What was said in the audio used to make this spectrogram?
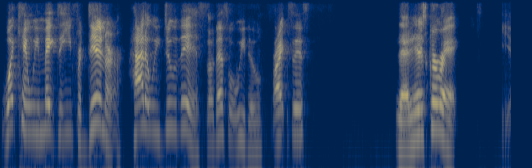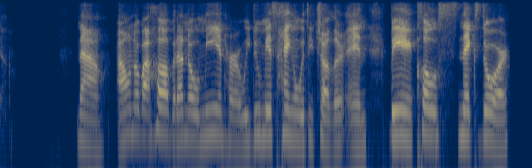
What can we make to eat for dinner? How do we do this? So that's what we do, right, sis? That is correct. Yeah. Now, I don't know about her, but I know me and her, we do miss hanging with each other and being close next door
